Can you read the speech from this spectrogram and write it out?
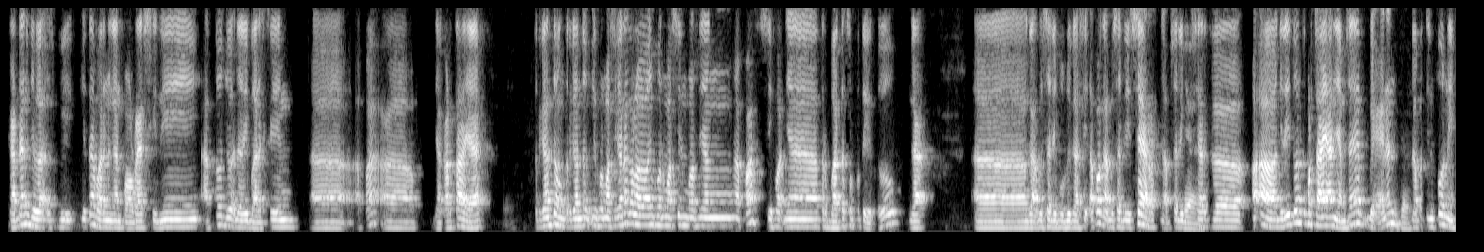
Kadang juga kita bareng dengan Polres ini atau juga dari Bareskrim eh, apa eh, Jakarta ya. Tergantung, tergantung informasi karena kalau informasi-informasi yang apa sifatnya terbatas seperti itu nggak eh, nggak bisa dipublikasi apa nggak bisa di share nggak bisa di Iya. share ke Ah, ah, jadi itu kan kepercayaan ya misalnya BNN Betul. dapat info nih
